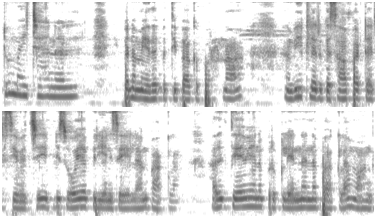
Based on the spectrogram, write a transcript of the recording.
டு மை சேனல் இப்போ நம்ம எதை பற்றி பார்க்க போகிறோன்னா வீட்டில் இருக்க சாப்பாட்டு அரிசியை வச்சு எப்படி சோயா பிரியாணி செய்யலான்னு பார்க்கலாம். அதுக்கு தேவையான பொருட்கள் என்னென்ன பார்க்கலாம்? வாங்க.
